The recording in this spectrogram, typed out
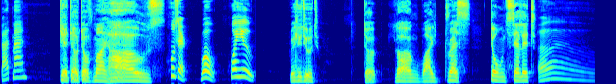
Batman? Get out of my house! Who's there? Whoa, who are you? Really, dude? The long white dress. Don't sell it. Oh.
